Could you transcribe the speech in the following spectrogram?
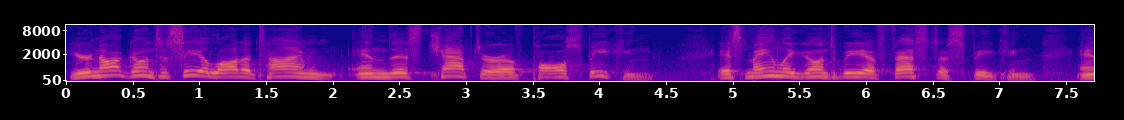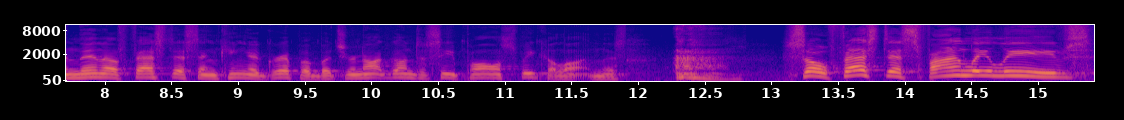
you're not going to see a lot of time in this chapter of Paul speaking. It's mainly going to be of Festus speaking, and then of Festus and King Agrippa, but you're not going to see Paul speak a lot in this. so Festus finally leaves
